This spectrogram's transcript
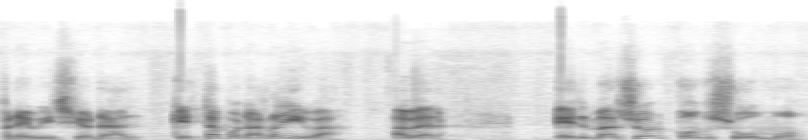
previsional, que está por arriba. A ver, el mayor consumo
